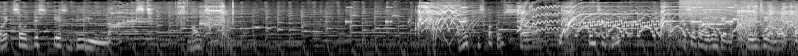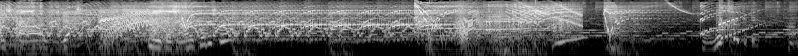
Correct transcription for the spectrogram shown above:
Okay, so this is the last mountain. Okay, this sparkles. Uh, things are good. Uh, so far I don't get a crazy amount of one star yet. Ooh, there's a miracle this time. Oh, at the. Um,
